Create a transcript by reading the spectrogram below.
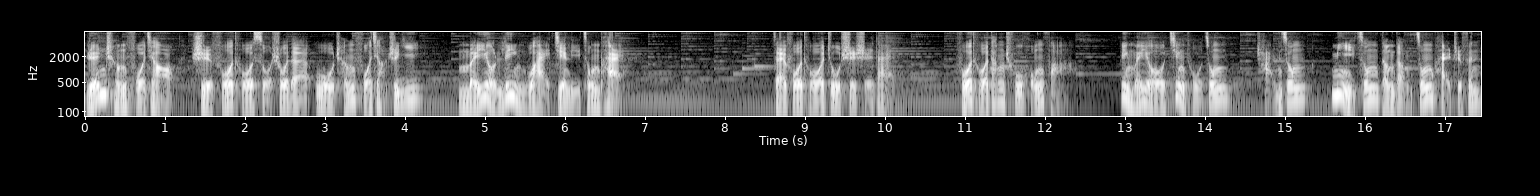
人成佛教是佛陀所说的五成佛教之一，没有另外建立宗派。在佛陀住世时代，佛陀当初弘法，并没有净土宗、禅宗、密宗等等宗派之分。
